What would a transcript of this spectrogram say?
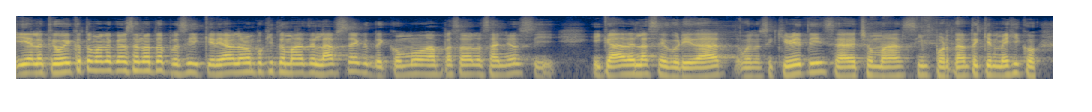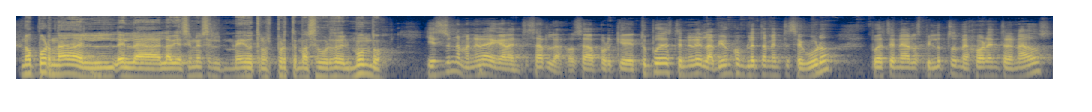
y a lo que voy tomando con esta nota, pues sí, quería hablar un poquito más del AppSec, de cómo han pasado los años y, y cada vez la seguridad, bueno, security se ha hecho más importante aquí en México. No por nada, el- el- la, la aviación es el medio de transporte más seguro del mundo. Y esa es una manera de garantizarla, o sea, porque tú puedes tener el avión completamente seguro, puedes tener a los pilotos mejor entrenados,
